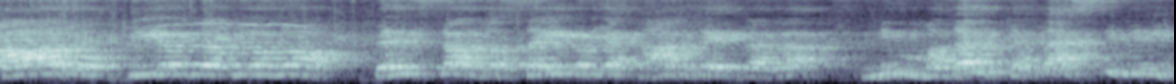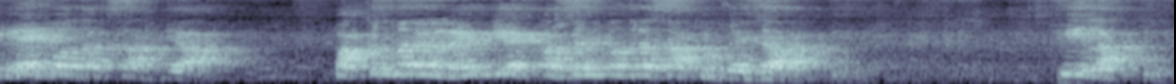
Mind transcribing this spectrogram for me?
car B M Benz car side ಹೊಡಿಯಕ್ ಆಗದೆ ಇದ್ದಾಗ ನಿಮ್ಮ ಮಗನ ಕೆಪಾಸಿಟಿ ಮೀರಿ ಹೇಗೆ ಓದಕ್ಕೆ ಸಾಧ್ಯ? ಪಕ್ಕದ ಮನೆಯಲ್ಲಿ ನೈಂಟಿ ಏಟ್ ಪರ್ಸೆಂಟ್ ಬಂದ್ರೆ ಸಾಕು ಬೇಜಾರಾಗ್ತೀವಿ ಫೀಲ್ ಆಗ್ತೀವಿ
